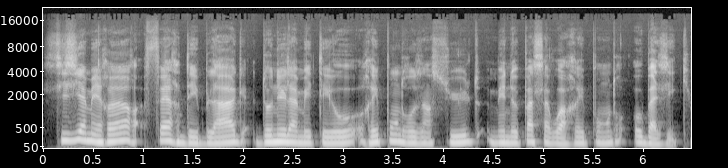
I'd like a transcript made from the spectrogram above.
Sixième erreur, faire des blagues, donner la météo, répondre aux insultes, mais ne pas savoir répondre aux basiques.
